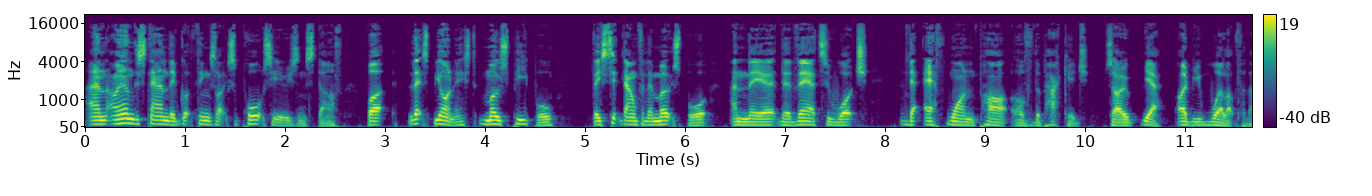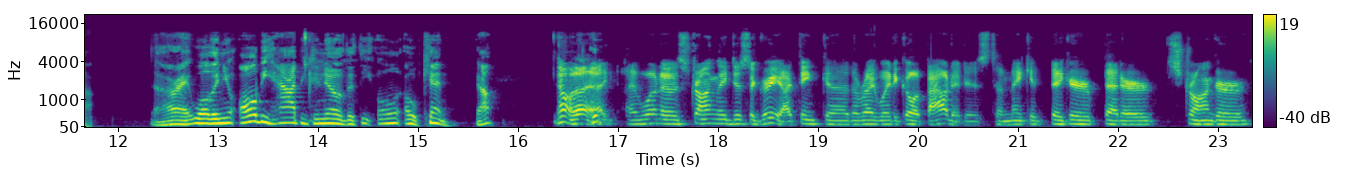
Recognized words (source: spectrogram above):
And I understand they've got things like support series and stuff, but let's be honest, most people they sit down for their motorsport and they're they're there to watch the F1 part of the package. So yeah, I'd be well up for that. All right. Well, then you'll all be happy to know that the only oh Ken, yeah. No, I, I want to strongly disagree. I think uh, the right way to go about it is to make it bigger, better, stronger.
